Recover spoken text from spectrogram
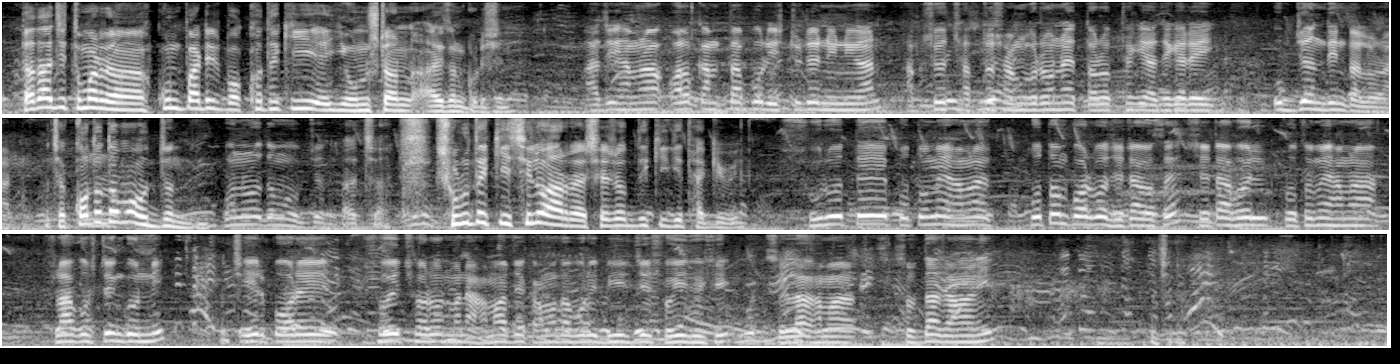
দাদা আজি তোমার কোন পার্টির পক্ষ থেকে এই অনুষ্ঠান আয়োজন করেছেন? আজি আমরা all Kamtapur student union AKSU ছাত্র সংগঠনের তরফ থেকে আজকের এই উপজন দিন পালন আর আচ্ছা কততম উজ্জ্বল দিন? পনেরোতম উপজন আচ্ছা শুরুতে কি ছিল আর শেষ অবধি কি কি থাকিবে? শুরুতে প্রথমে আমরা প্রথম পর্ব যেটা আছে সেটা হল প্রথমে আমরা ফ্লাগ হোস্টিং করনি। এরপরে শহীদ স্মরণ মানে আমার যে কামতাপুরি বীর যে শহীদ হয়েছে সেটা আমার শ্রদ্ধা জানানি।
